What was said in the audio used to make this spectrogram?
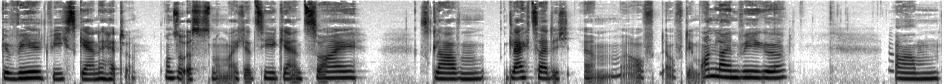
gewählt, wie ich es gerne hätte. Und so ist es nun mal. Ich erziehe gern zwei Sklaven gleichzeitig ähm, auf, auf dem Online-Wege. Ähm,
